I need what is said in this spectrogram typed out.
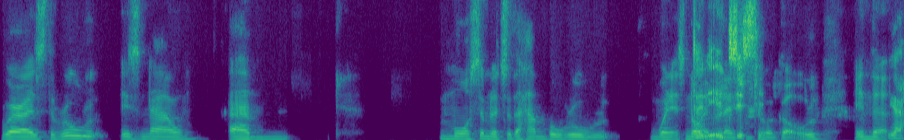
whereas the rule is now um more similar to the handball rule when it's not in relation to a goal, in that yeah.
